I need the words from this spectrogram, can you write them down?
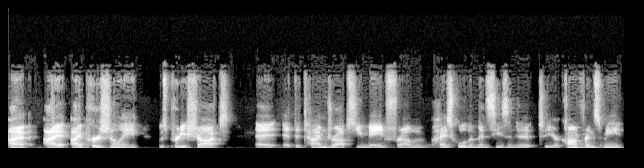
I, I, I personally was pretty shocked at, at, the time drops you made from high school to midseason to, to your conference meet.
